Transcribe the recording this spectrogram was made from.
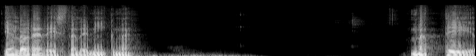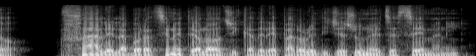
E allora resta l'enigma. Matteo fa l'elaborazione teologica delle parole di Gesù nel Getsemani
